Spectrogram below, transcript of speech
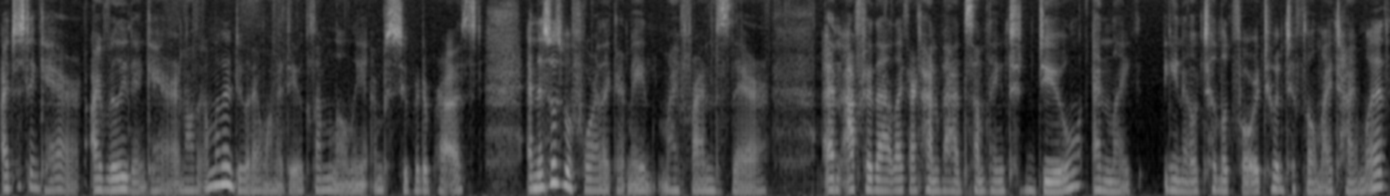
I just didn't care. I really didn't care. And I was like, I'm gonna do what I want to do because I'm lonely. I'm super depressed. And this was before like I made my friends there. And after that, like I kind of had something to do and like, you know, to look forward to and to fill my time with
